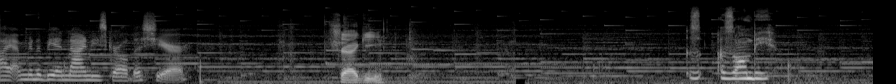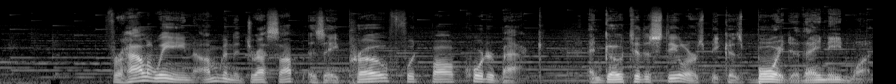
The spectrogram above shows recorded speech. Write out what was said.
Hi, I'm going to be a 90s girl this year. Shaggy. A zombie. For Halloween, I'm going to dress up as a pro football quarterback and go to the Steelers because boy, do they need one.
